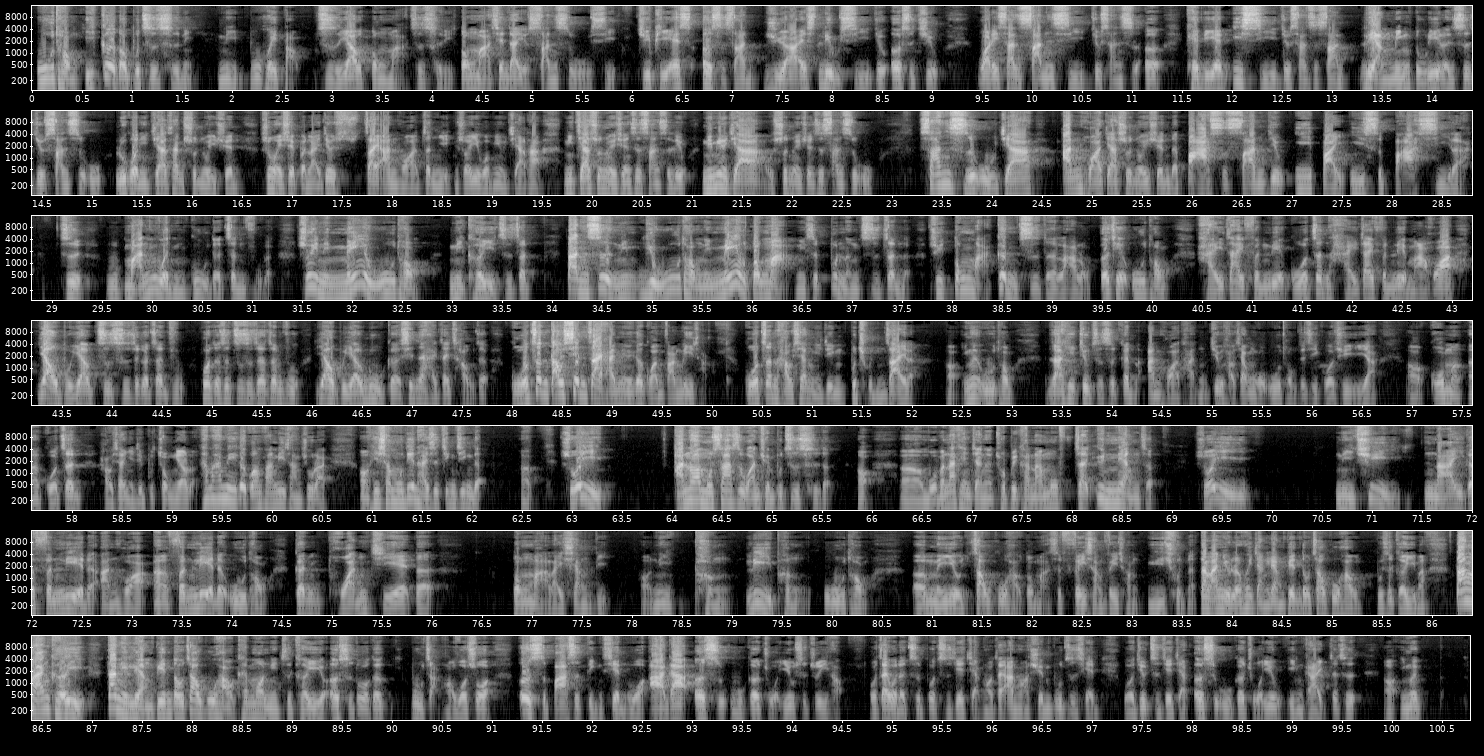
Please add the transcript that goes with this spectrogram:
乌统一个都不支持你，你不会倒。只要东马支持你，东马现在有三十五席，GPS 二十三，GRS 六席，就二十九。瓦利山三席就三十二，KDN 一席就三十三，两名独立人士就三十五。如果你加上孙伟轩，孙伟轩本来就在安华阵营，所以我没有加他。你加孙伟轩是三十六，你没有加孙伟轩是三十五，三十五加安华加孙伟轩的八十三，就一百一十八席了，是蛮稳固的政府了。所以你没有乌统，你可以执政。但是你有乌统，你没有东马，你是不能执政的。所以东马更值得拉拢，而且乌统还在分裂，国政还在分裂。马华要不要支持这个政府，或者是支持这个政府，要不要入阁，现在还在吵着。国政到现在还没有一个官方立场，国政好像已经不存在了哦，因为乌统然后就只是跟安华谈，就好像我乌统自己过去一样哦。国盟呃国政好像已经不重要了，他们还没有一个官方立场出来哦。黑山木店还是静静的啊，所以。安华穆萨是完全不支持的哦，呃，我们那天讲的 Tropicana Move 在酝酿着，所以你去拿一个分裂的安华，呃，分裂的乌统跟团结的东马来相比，哦，你捧力捧乌统。而没有照顾好东马是非常非常愚蠢的。当然有人会讲，两边都照顾好不是可以吗？当然可以，但你两边都照顾好，come on，你只可以有二十多个部长哈。我说二十八是顶线，我阿嘎二十五个左右是最好。我在我的直播直接讲哈，在安华宣布之前，我就直接讲二十五个左右应该这是哦，因为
